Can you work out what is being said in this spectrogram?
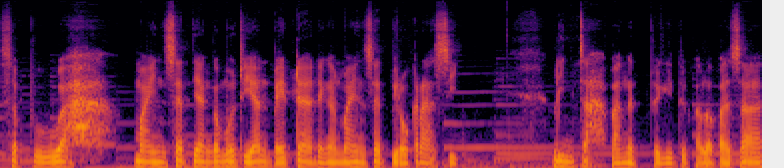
Sebuah mindset yang kemudian beda dengan mindset birokrasi. Lincah banget begitu. Kalau bahasa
